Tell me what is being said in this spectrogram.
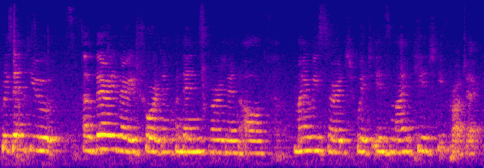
present you a very, very short and condensed version of my research, which is my PhD project.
